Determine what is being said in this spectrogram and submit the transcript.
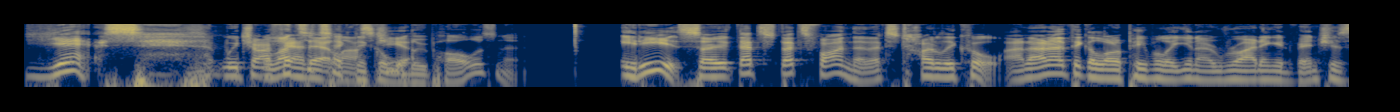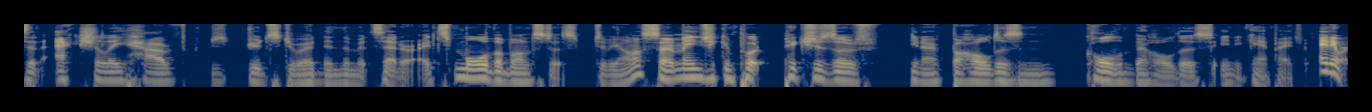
Yes, which I well, that's found a out last technical loophole, isn't it? It is. So that's that's fine though. That's totally cool. And I don't think a lot of people are, you know, writing adventures that actually have Jude Stewart in them, etc. It's more the monsters, to be honest. So it means you can put pictures of, you know, beholders and call them beholders in your campaigns. Anyway,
